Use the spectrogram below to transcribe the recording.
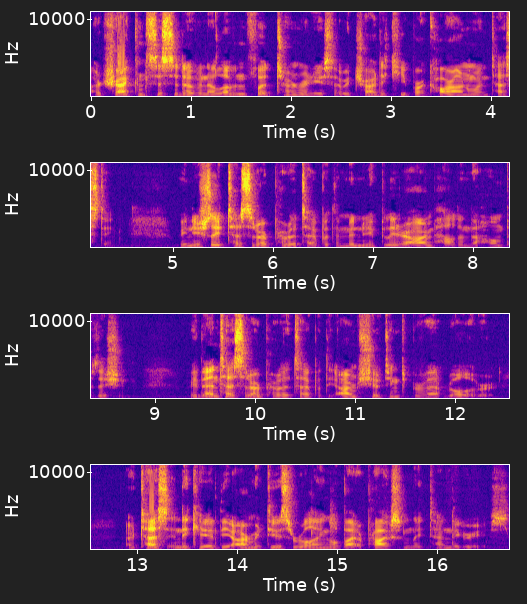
Our track consisted of an 11 foot turn radius that we tried to keep our car on when testing. We initially tested our prototype with the manipulator arm held in the home position. We then tested our prototype with the arm shifting to prevent rollover. Our tests indicated the arm reduced roll angle by approximately 10 degrees.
